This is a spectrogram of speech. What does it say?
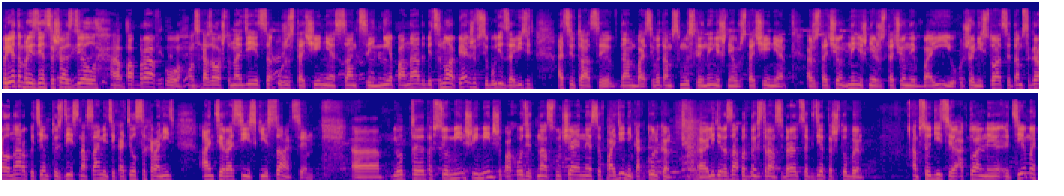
При этом президент США сделал а, поправку. Он сказал, что надеется, ужесточение санкций не понадобится. Но опять же, все будет зависеть от ситуации в Донбассе. В этом смысле нынешнее ужесточение, ожесточен, нынешние ожесточенные бои и ухудшение ситуации там сыграло на руку тем, кто здесь на саммите хотел сохранить антироссийские санкции. А, и вот это все меньше и меньше походит на случайное совпадение. Как только а, лидеры западных стран собираются где-то, чтобы обсудить актуальные темы.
